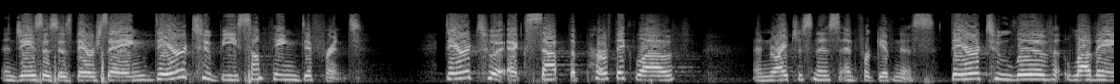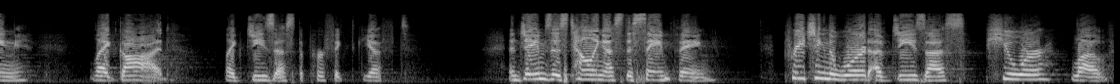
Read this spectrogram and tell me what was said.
And Jesus is there saying, dare to be something different. Dare to accept the perfect love and righteousness and forgiveness. Dare to live loving like God, like Jesus, the perfect gift. And James is telling us the same thing. Preaching the word of Jesus, pure love.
